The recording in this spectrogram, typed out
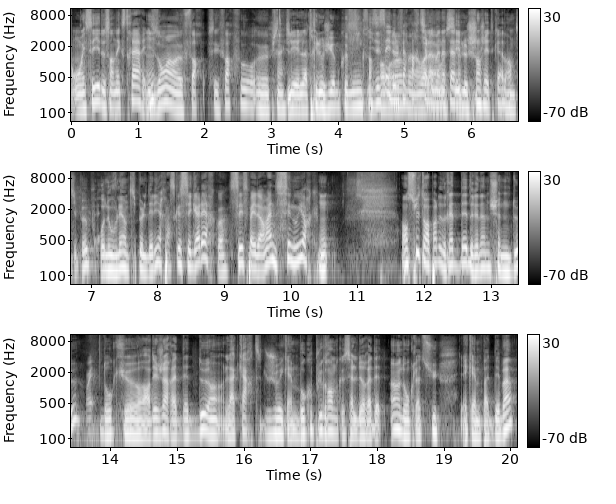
ont essayé de s'en extraire. Ils ont, euh, far, c'est far for, euh, Les- la trilogie Homecoming, Far Ils essayent de le faire partir voilà, de on Manhattan. essaie de le changer de cadre un petit peu pour renouveler un petit peu le délire. parce que c'est galère, quoi. C'est Spider-Man, c'est New York. Ensuite, on va parler de Red Dead Redemption 2. Ouais. Donc, euh, alors déjà, Red Dead 2, hein, la carte du jeu est quand même beaucoup plus grande que celle de Red Dead 1, donc là-dessus, il y a quand même pas de débat.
